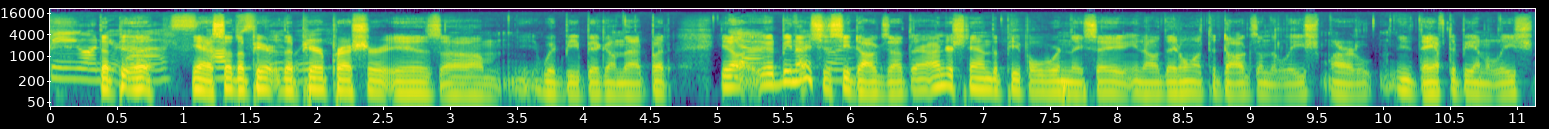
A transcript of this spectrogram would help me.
being on the your uh, ass. yeah, so the peer the peer pressure is um would be big on that. But you know, Yeah, it would be nice to see dogs out there. I understand the people when they say you know they don't want the dogs on the leash or they have to be on a leash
